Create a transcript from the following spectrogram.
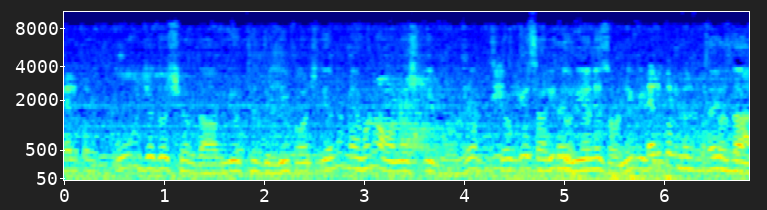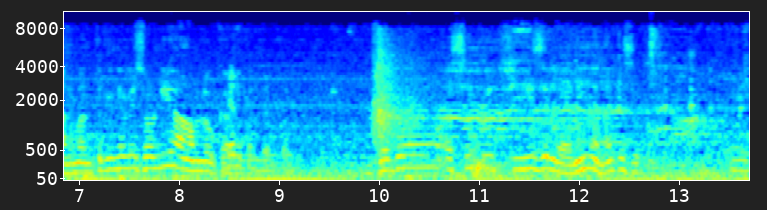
ਬਿਲਕੁਲ। ਉਹ ਜਦੋਂ ਸ਼ਬਦਾਵਲੀ ਉੱਥੇ ਦਿੱਲੀ ਪਹੁੰਚਦੀ ਹੈ ਨਾ ਮੈਂ ਹੁਣ ਓਨੈਸਟਲੀ ਬੋਲ ਰਿਹਾ ਜੀ, ਕਿਉਂਕਿ। ਸਾਰੀ ਦੁਨੀਆ ਨੇ ਸੁਣਨੀ ਵੀ ਬਿਲਕੁਲ, ਬਿਲਕੁਲ। ਪ੍ਰਧਾਨ ਮੰਤਰੀ ਨੇ ਵੀ ਸੁਣਨੀ ਹੈ ਆਮ ਲੋਕਾਂ ਨੇ। ਬਿਲਕੁਲ ਬਿਲਕੁਲ। ਜਦੋਂ ਅਸੀਂ ਕੋਈ ਚੀਜ਼ ਲੈਣੀ ਹੈ ਨਾ ਕਿਸੇ ਤੋਂ ਜੀ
